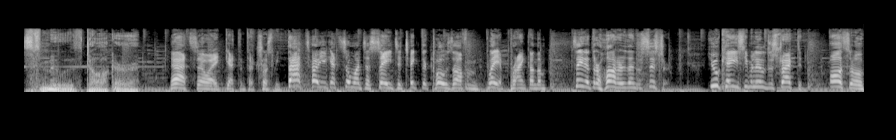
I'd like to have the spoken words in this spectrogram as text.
Smooth talker. That's how I get them to trust me. That's how you get someone to say to take their clothes off and play a prank on them. Say that they're hotter than their sister. Okay? You seem a little distracted. Also,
